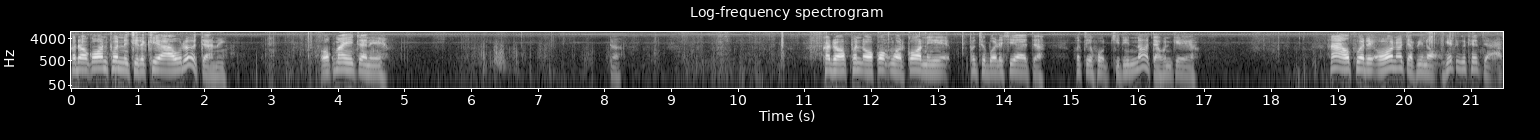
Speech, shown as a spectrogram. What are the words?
กระดอกก้อนเพิ่นนี่สิได้เคียวเอาเด้อจ้ะนี่ ออกไหมจ้ะนี่จ้ะกระดอกพิ่นออกก้อนงวดก้อนนี่พิ่นจะบ่ได้เคี่ยจ้ะพิ่นสิหดขีดินเนาะจ้ะพิ่นแก่ห้าเอาเพื่อได้อ๋อเนาะจ้ะพี่น้องเฮ็ดอือเฮ็ดอยาก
